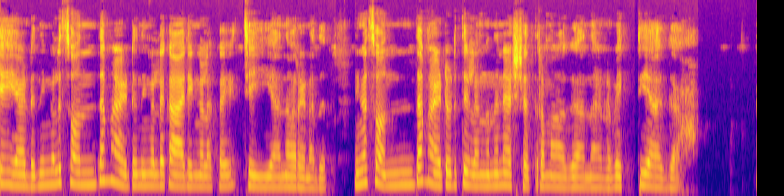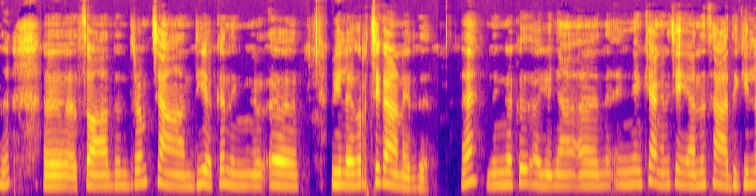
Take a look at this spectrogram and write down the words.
ചെയ്യാണ്ട് നിങ്ങൾ സ്വന്തമായിട്ട് നിങ്ങളുടെ കാര്യങ്ങളൊക്കെ ചെയ്യുക എന്ന് പറയണത്. നിങ്ങൾ സ്വന്തമായിട്ട് ഒരു തിളങ്ങുന്ന നക്ഷത്രമാകുക എന്നാണ് വ്യക്തിയാകുക. സ്വാതന്ത്ര്യം ശാന്തിയൊക്കെ നിങ്ങൾ വിലകുറച്ച് വില കുറച്ച് കാണരുത്. നിങ്ങൾക്ക് അയ്യോ ഞാൻ എനിക്ക് അങ്ങനെ ചെയ്യാനൊന്നും സാധിക്കില്ല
